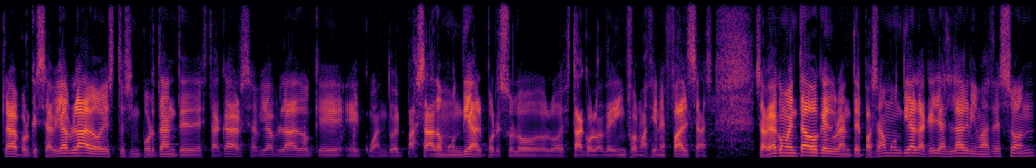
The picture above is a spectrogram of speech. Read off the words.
Claro, porque se había hablado, esto es importante destacar, se había hablado que eh, cuando el pasado mundial, por eso lo, destaco, lo de informaciones falsas, se había comentado que durante el pasado mundial aquellas lágrimas de Son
